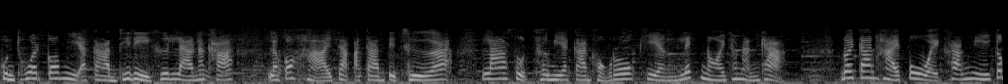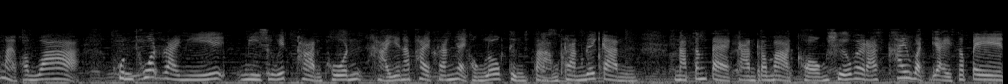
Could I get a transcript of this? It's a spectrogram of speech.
คุณทวดก็มีอาการที่ดีขึ้นแล้วนะคะ แล้วก็หายจากอาการติดเชื้อ ล่าสุดเธอมีอาการของโรคเพียงเล็กน้อยเท่านั้นค่ะ โดยการหายป่วยครั้งนี้ก็หมายความว่า คุณทวดรายนี้มีชีวิตผ่านพ้น หายนะภัยครั้งใหญ่ของโลกถึง 3 ครั้งด้วยกัน นับตั้งแต่การระบาดของเชื้อไวรัสไข้หวัดใหญ่สเปน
